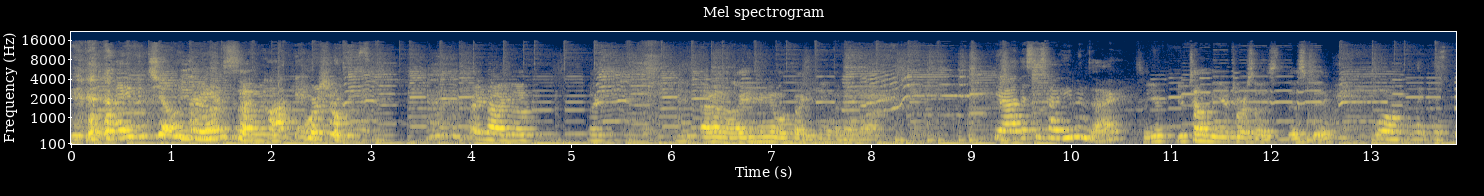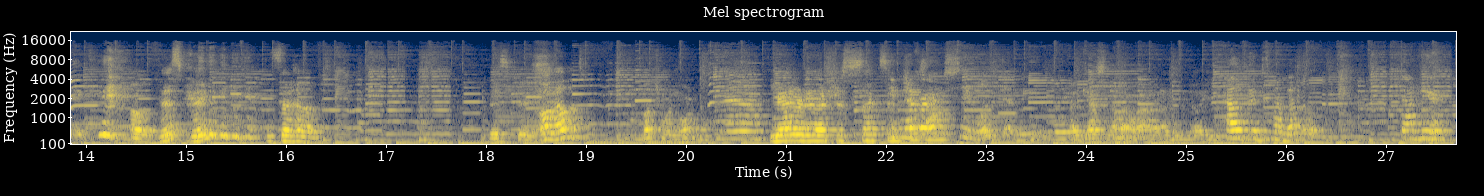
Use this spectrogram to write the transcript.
I even chilled my hands in my pocket. Right now, you look like I don't know. Like you look like a human right now. Yeah, this is how humans are. So you're you're telling me your torso is this big? Well, like this big. Oh, this big instead of this big. Oh, that looks much more normal. Yeah. You added an extra six you've inches. never on? actually looked at me. I guess not. Wow, I don't even know you. How good does my butt look? Down here.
